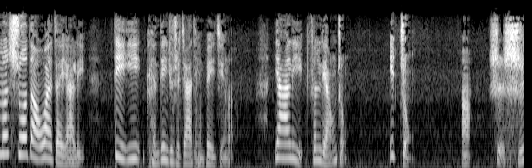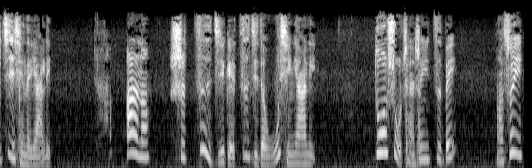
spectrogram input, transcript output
么说到外在压力，第一肯定就是家庭背景了。压力分两种，一种啊是实际性的压力，二呢是自己给自己的无形压力，多数产生于自卑啊。所以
